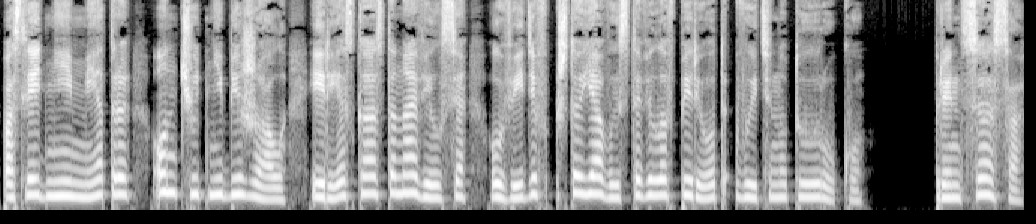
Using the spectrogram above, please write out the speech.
Последние метры он чуть не бежал и резко остановился, увидев, что я выставила вперед вытянутую руку. «Принцесса!»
